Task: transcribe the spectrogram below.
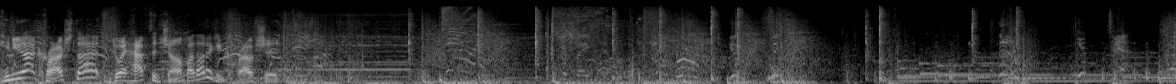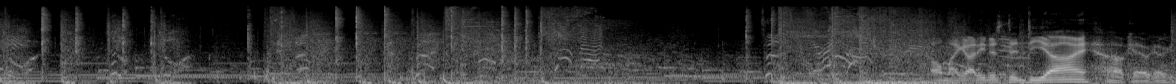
Can you not crouch that? Do I have to jump? I thought I could crouch it. God, he just did DI. Okay, okay, okay.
